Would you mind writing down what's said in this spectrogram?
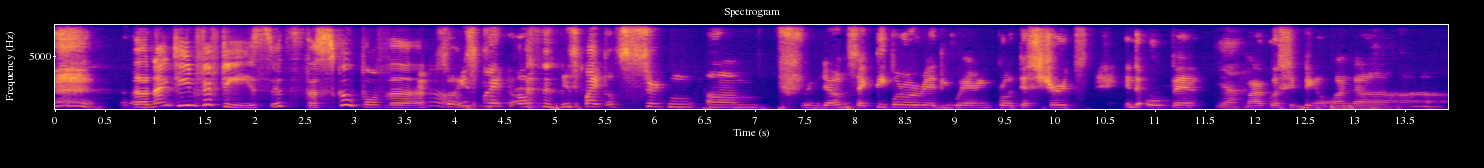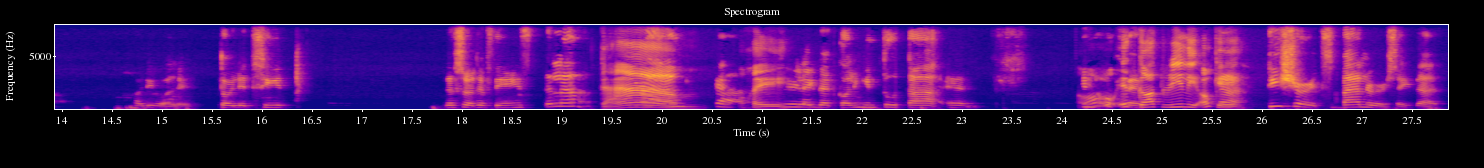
the 1950s. It's the scoop of the. I. So in spite of in spite of certain um, freedoms, like people already wearing protest shirts in the open, yeah. Marcos sitting on a how do you call it toilet seat, the sort of things. Tala, Damn. yeah, Okay. you're like that, calling him tuta and Oh, open. it got really okay. yeah, t-shirts, banners like that.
